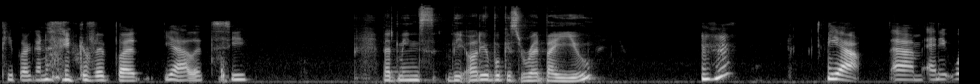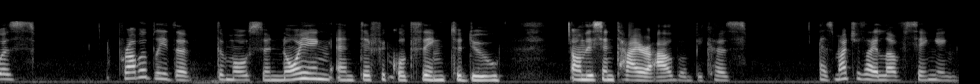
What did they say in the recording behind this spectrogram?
people are going to think of it, but yeah, let's see. That means the audiobook is read by you. Mm-hmm. Yeah, um, and it was probably the the most annoying and difficult thing to do on this entire album because as much as I love singing,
